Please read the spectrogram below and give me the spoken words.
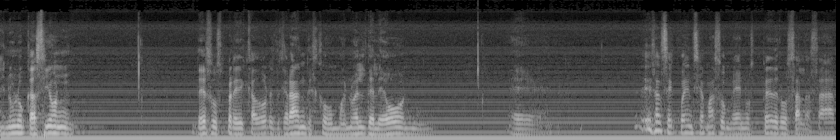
En una ocasión de esos predicadores grandes como Manuel de León, eh, esa secuencia más o menos, Pedro Salazar,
